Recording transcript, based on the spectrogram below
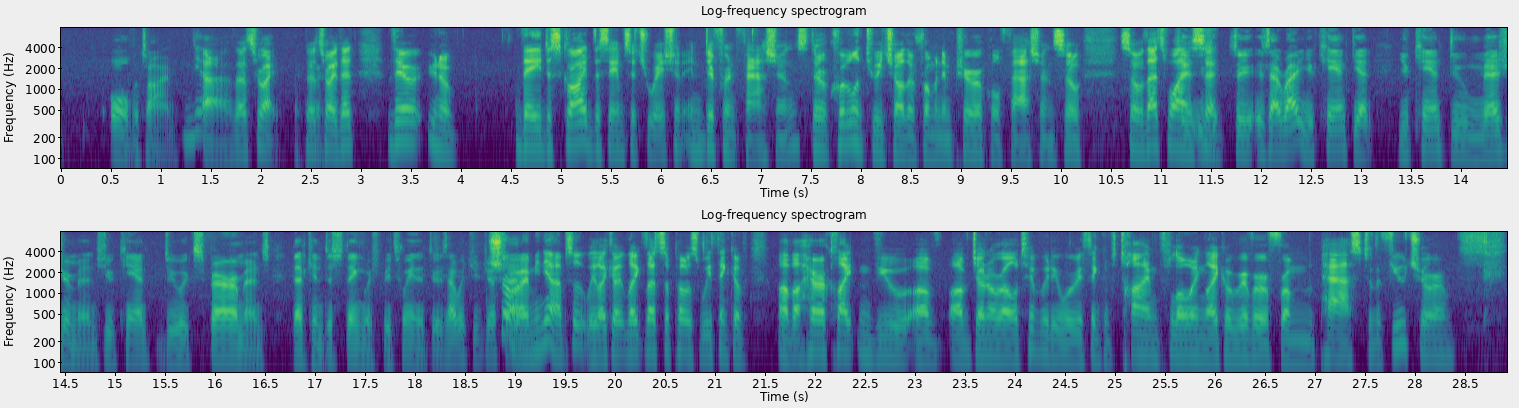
all the time. Yeah, that's right. That's right. That they're, you know, they describe the same situation in different fashions. They're equivalent to each other from an empirical fashion. So, so that's why I So you said so is that right? You can't get you can't do measurements, you can't do experiments that can distinguish between the two. Is that what you just sure. said? Sure. I mean, yeah, absolutely. Like, uh, like let's suppose we think of of a Heraclitan view of of general relativity, where we think of time flowing like a river from the past to the future,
